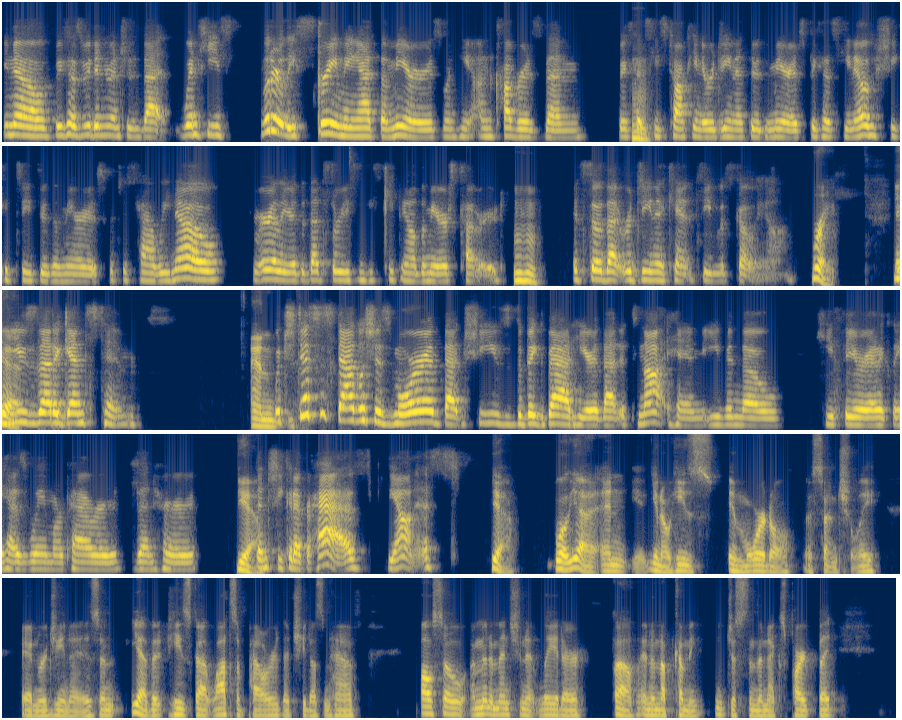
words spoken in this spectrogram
you know, because we didn't mention that when he's literally screaming at the mirrors when he uncovers them because he's talking to Regina through the mirrors because he knows she could see through the mirrors, which is how we know from earlier that that's the reason he's keeping all the mirrors covered. Mhm. It's so that Regina can't see what's going on Right. and Yeah. use that against him. And which just establishes more that she's the big bad here that it's not him even though he theoretically has way more power than her Yeah. than she could ever have, to be honest. Yeah. Well, yeah, and you know, he's immortal essentially, and Regina isn't. Yeah, that he's got lots of power that she doesn't have. Also, I'm going to mention it later, well, in an upcoming just in the next part, but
